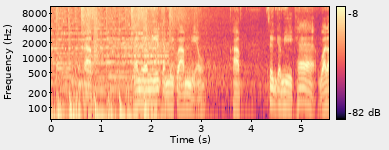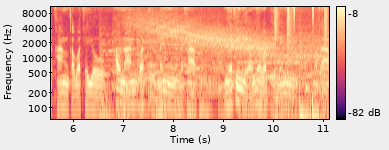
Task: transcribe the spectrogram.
ำนะครับและเนื้อนี้จะมีความเหนียวครับ ซึ่งจะมีแค่วัดระฆังกับวัชโย เท่านั้นวัดอื่นไม่มีนะครับ เนื้อที่เหนียวเนี่ยวัดอื่นไม่มีนะครับ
